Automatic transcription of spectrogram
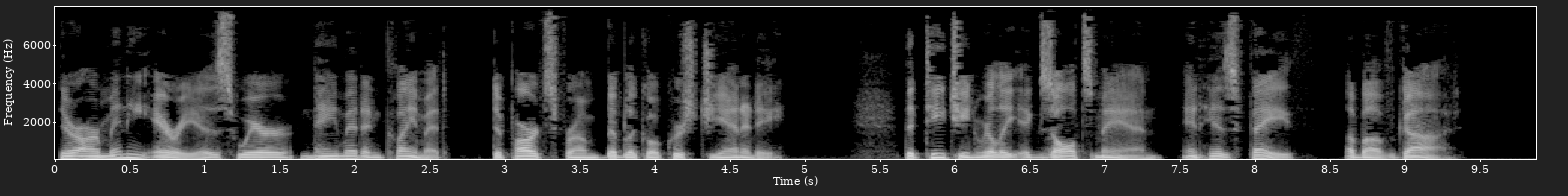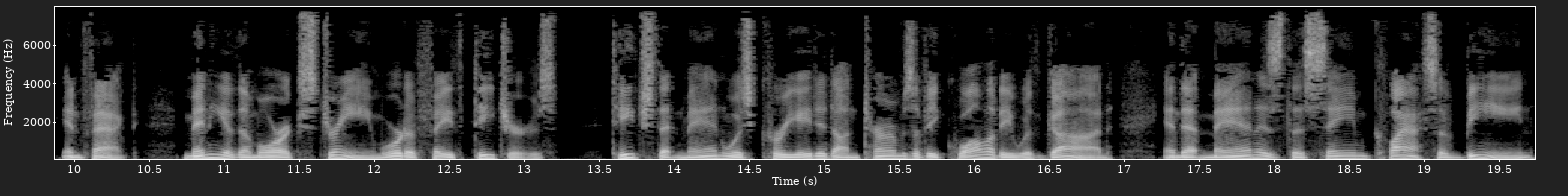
There are many areas where name it and claim it departs from biblical Christianity. The teaching really exalts man and his faith above God. In fact, many of the more extreme Word of Faith teachers teach that man was created on terms of equality with God and that man is the same class of being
